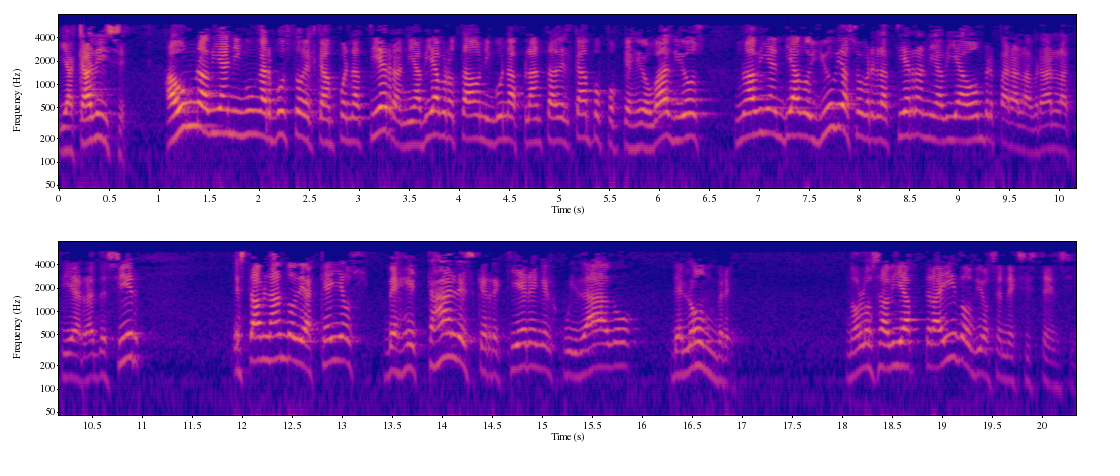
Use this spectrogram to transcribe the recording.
Y acá dice, aún no había ningún arbusto del campo en la tierra, ni había brotado ninguna planta del campo, porque Jehová Dios no había enviado lluvia sobre la tierra, ni había hombre para labrar la tierra. Es decir, Está hablando de aquellos vegetales que requieren el cuidado del hombre. No los había traído Dios en existencia.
